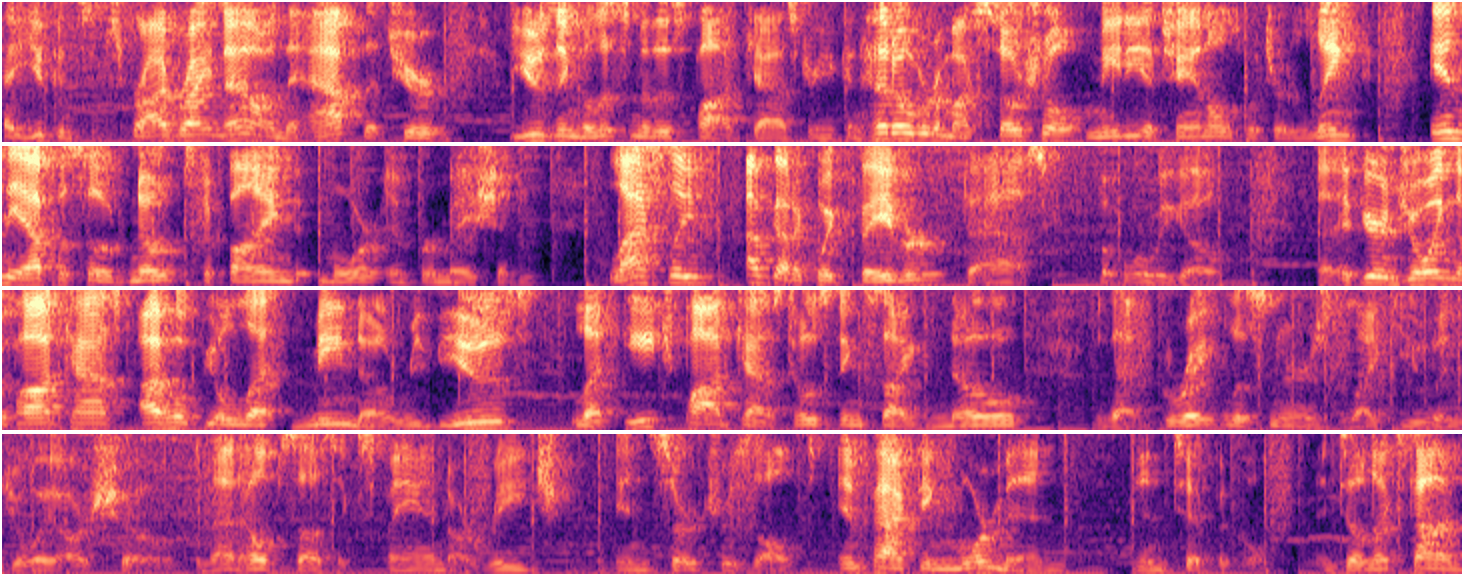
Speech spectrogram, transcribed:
Hey, you can subscribe right now in the app that you're using to listen to this podcast, or you can head over to my social media channels, which are linked in the episode notes to find more information. Lastly, I've got a quick favor to ask before we go. Uh, if you're enjoying the podcast, I hope you'll let me know. Reviews let each podcast hosting site know that great listeners like you enjoy our show. And that helps us expand our reach in search results, impacting more men than typical. Until next time.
